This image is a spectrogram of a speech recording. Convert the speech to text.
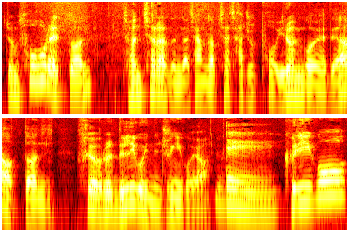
좀 소홀했던 전차라든가 장갑차 자주포 이런 거에 대한 어떤 수요를 늘리고 있는 중이고요. 네. 그리고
